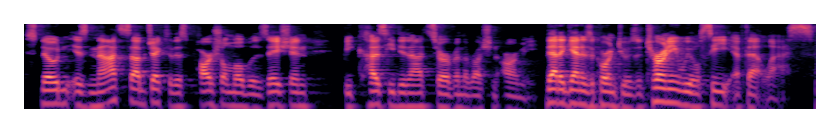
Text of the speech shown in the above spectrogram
Snowden is not subject to this partial mobilization because he did not serve in the Russian army. That again is according to his attorney. We will see if that lasts.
